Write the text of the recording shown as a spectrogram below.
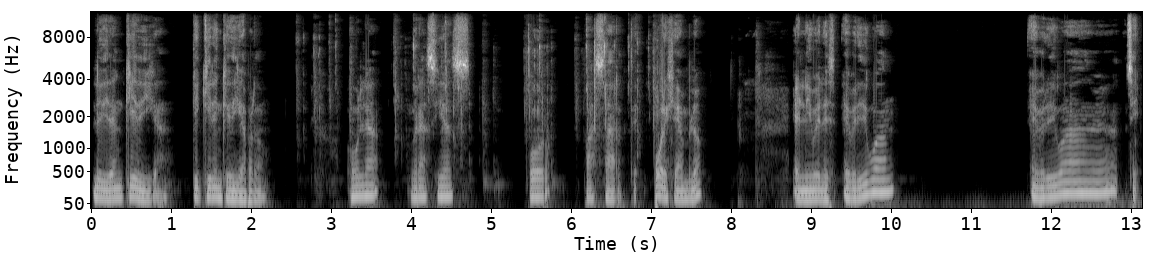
le dirán que diga. ¿Qué quieren que diga, perdón? Hola, gracias por pasarte. Por ejemplo, el nivel es everyone. Everyone. Sí,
